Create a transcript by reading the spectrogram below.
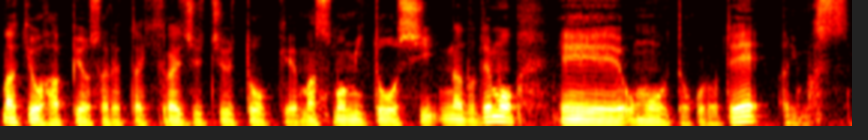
まあ、今日発表された機械受注統計、まあ、その見通しなどでも、えー、思うところであります。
